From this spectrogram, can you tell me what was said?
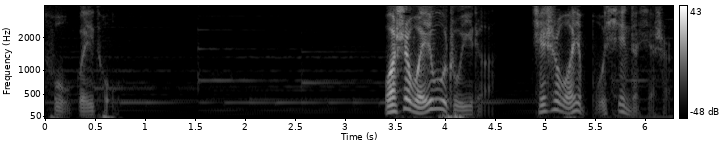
土归土。我是唯物主义者，其实我也不信这些事儿，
